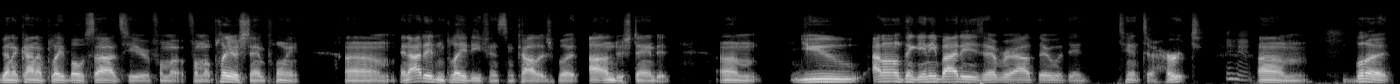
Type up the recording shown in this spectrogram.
gonna kind of play both sides here from a from a player standpoint. Um, and I didn't play defense in college, but I understand it. Um, you i don't think anybody is ever out there with the intent to hurt mm-hmm. um but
